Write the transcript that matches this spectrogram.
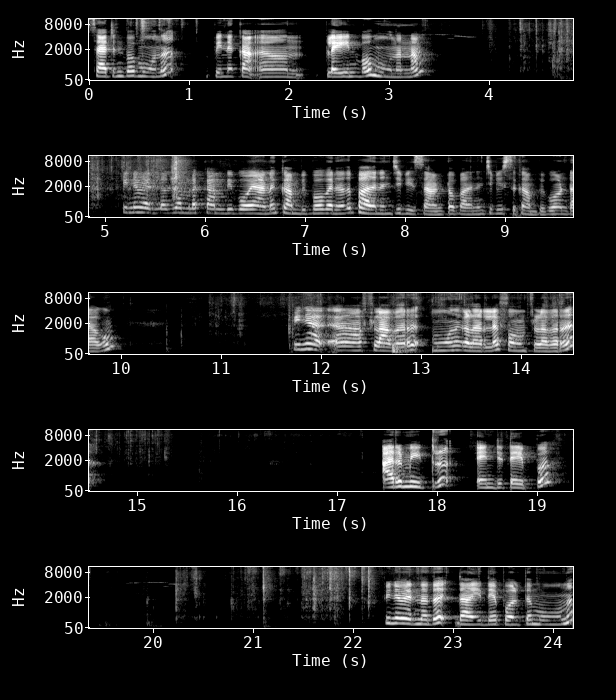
സാറ്റൻ ബോ മൂന്ന് പിന്നെ പ്ലെയിൻ ബോ മൂന്നെണ്ണം. പിന്നെ വരുന്നത് നമ്മുടെ കമ്പി ബോയാണ് കമ്പി ബോ വരുന്നത് പതിനഞ്ച് പീസാണ് കേട്ടോ പതിനഞ്ച് പീസ് കമ്പി ബോ ഉണ്ടാകും പിന്നെ ഫ്ലവർ മൂന്ന് കളറിലെ ഫോം ഫ്ലവർ അര മീറ്റർ എൻഡ് ടേപ്പ് പിന്നെ വരുന്നത് ഇതാ ഇതേപോലത്തെ മൂന്ന്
